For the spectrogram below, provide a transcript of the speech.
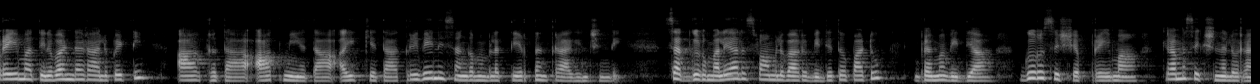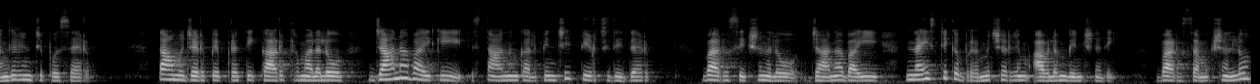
ప్రేమ తినుబండరాలు పెట్టి ఆర్ద్రత ఆత్మీయత ఐక్యత త్రివేణి సంగమంలో తీర్థం త్రాగించింది. సద్గురు మలయాళ స్వాముల వారి విద్యతో పాటు బ్రహ్మ విద్య గురు శిష్య ప్రేమ క్రమశిక్షణలో రంగరించిపోశారు తాము జరిపే ప్రతి కార్యక్రమాలలో జానాబాయికి స్థానం కల్పించి తీర్చిదిద్దారు. వారి శిక్షణలో జానాబాయి నైష్టిక బ్రహ్మచర్యం అవలంబించినది. వారి సమక్షంలో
